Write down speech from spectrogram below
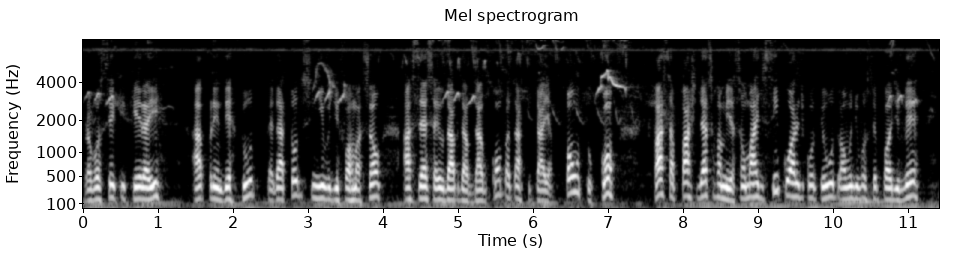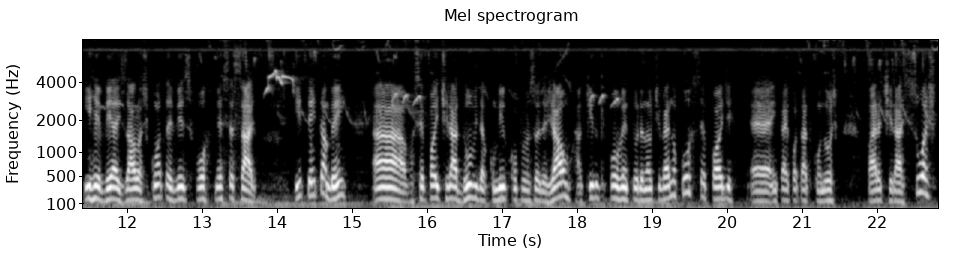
para você que queira aí aprender tudo, pegar todo esse nível de informação, acesse aí o www.complantarpitaia.com Faça parte dessa família, são mais de 5 horas de conteúdo, onde você pode ver e rever as aulas quantas vezes for necessário. E tem também ah, você pode tirar dúvida comigo, com o professor Dejalmo. Aquilo que porventura não tiver no curso, você pode é, entrar em contato conosco para tirar as suas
